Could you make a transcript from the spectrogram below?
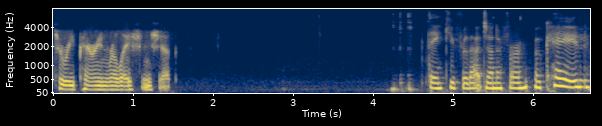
to repairing relationships. Thank you for that, Jennifer. Okay.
